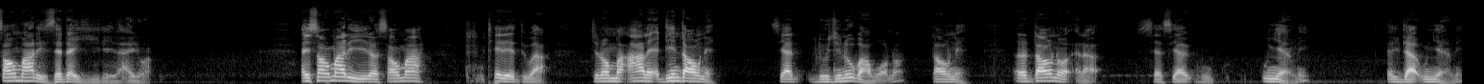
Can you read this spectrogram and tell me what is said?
စောင်းမားတွေဇက်တိုက်ရည်တယ်ဗျာအဲ့တော့အဲ့စောင်းမားတွေရတော့စောင်းမားထဲတဲ့သူကကျွန်တော်မအားလဲအတင်းတောင်းတယ်ဆရာလူချင်းတို့ပါပေါ့နော်တောင်းတယ်အဲ့တော့တောင်းတော့အဲ့ဒါဆရာဆရာဟိုဥညံလေအဲ့ဒီဒါဥညံလေ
